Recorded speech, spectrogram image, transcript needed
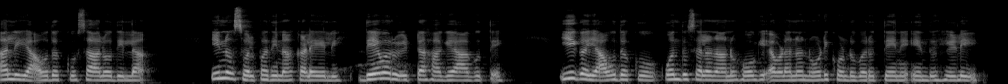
ಅಲ್ಲಿ ಯಾವುದಕ್ಕೂ ಸಾಲೋದಿಲ್ಲ. ಇನ್ನು ಸ್ವಲ್ಪ ದಿನ ಕಳೆಯಲಿ. ದೇವರು ಇಟ್ಟ ಹಾಗೆ ಆಗುತ್ತೆ. ಈಗ ಯಾವುದಕ್ಕೂ ಒಂದು ಸಲ ನಾನು ಹೋಗಿ ಅವಳನ್ನು ನೋಡಿಕೊಂಡು ಬರುತ್ತೇನೆ ಎಂದು ಹೇಳಿ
